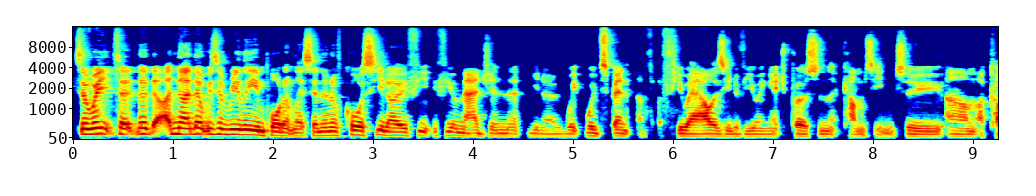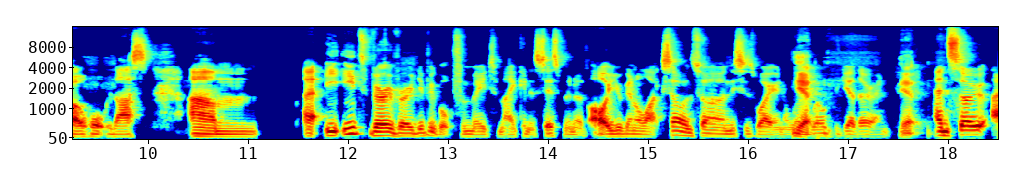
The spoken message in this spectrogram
so we so the, the, no, that was a really important lesson. And of course, you know, if you if you imagine that, you know, we we've spent a, a few hours interviewing each person that comes into um, a cohort with us. Um, uh, it's very very difficult for me to make an assessment of oh you're going to like so and so and this is why you're going to work well together and yeah. and so uh,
